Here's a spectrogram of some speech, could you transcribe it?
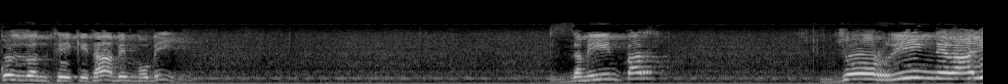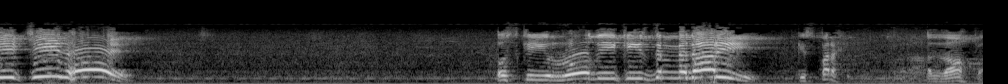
كل في كتاب مبين۔ زمین پر جو رینگنے والی چیز ہے، اس کی روزی کی ذمہ داری کس پر ہے؟ اللہ پر۔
